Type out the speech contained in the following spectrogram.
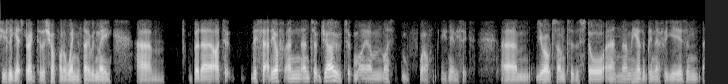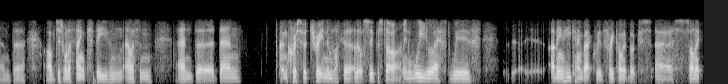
she usually gets dragged to the shop on a Wednesday with me. Um, but uh, I took this Saturday off and and took Joe, took my um my well he's nearly six um year old son to the store, and um, he hasn't been there for years, and and uh, I just want to thank Steve and Alison and uh, Dan and Chris for treating him like a, a little superstar. I mean, we left with. I mean, he came back with three comic books: uh, Sonic,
